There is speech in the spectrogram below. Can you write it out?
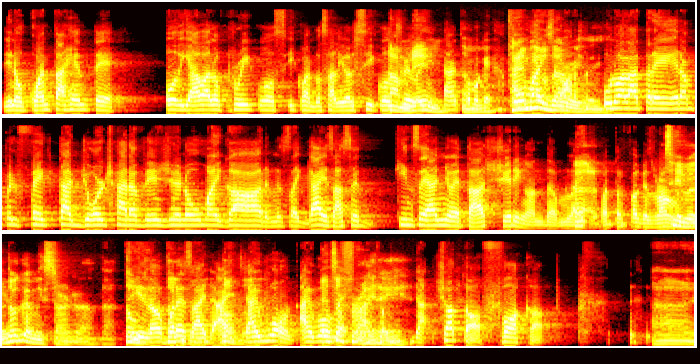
you know, cuánta gente odiaba los prequels y cuando salió el sequel También, trilogy, están como que, también. oh Time my heals god, everything. uno a la tres eran perfectas, George had a vision, oh my god, and it's like, guys, hace 15 años estaba shitting on them, like, Uh, what the fuck is wrong Sí, with but you? don't get me started on that. Don't Sí, get- no, por eso, I, I, I won't, I won't. It's a. Friday. Ya, shut the fuck up. Ay,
